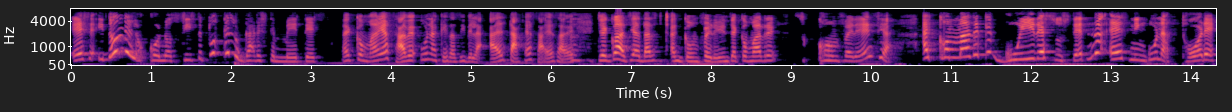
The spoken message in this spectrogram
Ese. ¿Y dónde lo conociste? ¿Tú a qué lugares te metes? Ay, comadre, ya sabe, una que es así de la alta, ya sabe, ya sabe. Llegó así a dar chan conferencia, comadre. Su conferencia. Ay, comadre, qué guir es usted. No es ningún actor. eh.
